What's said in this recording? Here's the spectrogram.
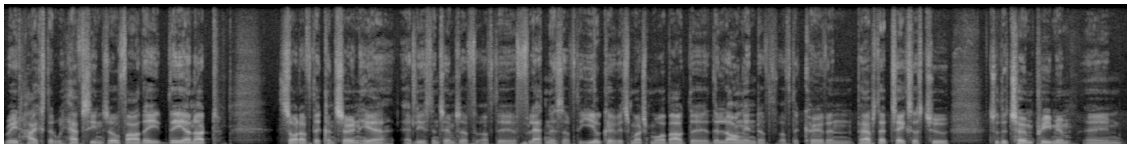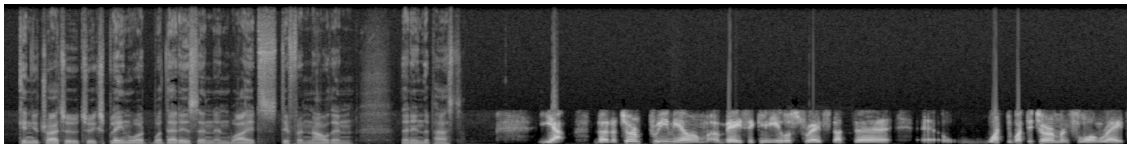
rate hikes that we have seen so far, they they are not sort of the concern here, at least in terms of, of the flatness of the yield curve. It's much more about the, the long end of, of the curve, and perhaps that takes us to to the term premium. Um, can you try to, to explain what, what that is and, and why it's different now than than in the past? Yeah, the the term premium uh, basically illustrates that. Uh, uh, what what determines long rates?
